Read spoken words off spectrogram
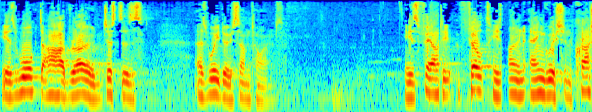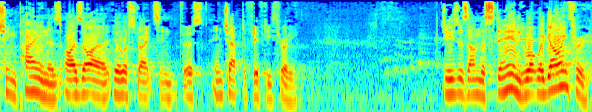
He has walked a hard road just as, as we do sometimes. He has felt, felt his own anguish and crushing pain as Isaiah illustrates in verse, in chapter 53. Jesus understands what we're going through.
